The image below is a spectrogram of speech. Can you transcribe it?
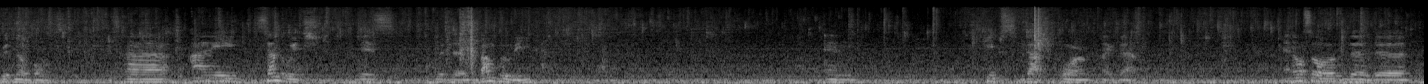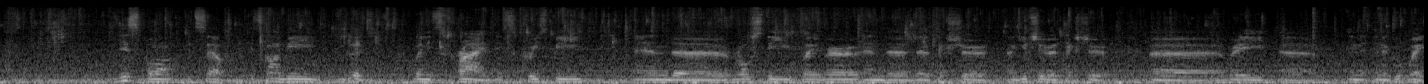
with no bones. Uh, I sandwich this with the bamboo leaf and keeps that form like that. And also the, the this bone itself, it's gonna be good when it's fried. It's crispy and uh, roasty flavor and the, the texture uh, gives you a texture uh, very uh, in, in a good way.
